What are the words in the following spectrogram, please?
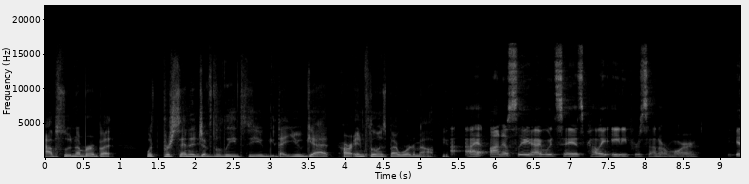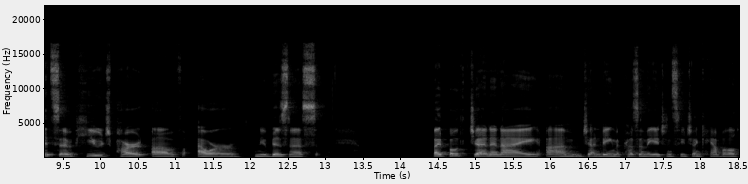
absolute number, but what percentage of the leads do you that you get are influenced by word of mouth? I honestly, I would say it's probably eighty percent or more. It's a huge part of our new business. But both Jen and I, um, Jen being the president of the agency, Jen Campbell,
